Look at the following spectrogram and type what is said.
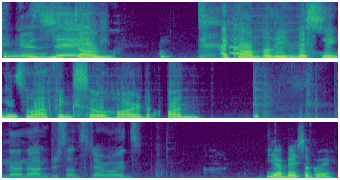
Here's Jake. Dumb. I can't believe Missing is laughing so hard on... No, no, I'm just on steroids. Yeah, basically.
